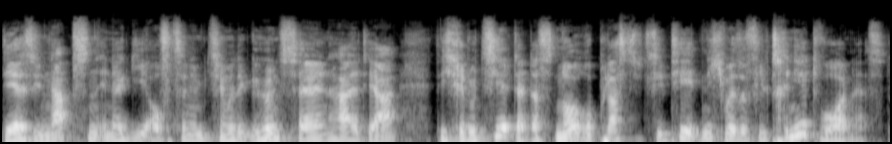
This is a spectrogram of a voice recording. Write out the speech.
der Synapsen Energie aufzunehmen, beziehungsweise der Gehirnzellen halt, ja, sich reduziert hat, dass Neuroplastizität nicht mehr so viel trainiert worden ist.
